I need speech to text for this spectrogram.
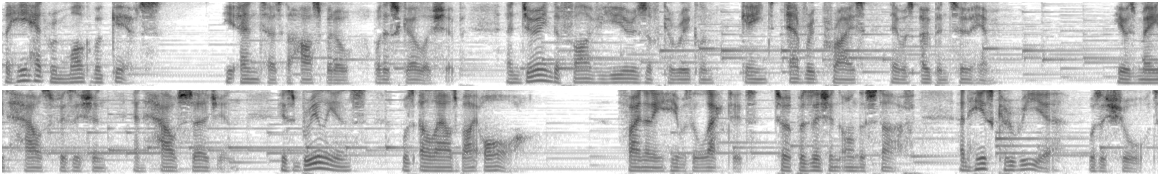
But he had remarkable gifts. He entered the hospital with a scholarship, and during the five years of curriculum gained every prize that was open to him. He was made house physician and house surgeon. His brilliance was allowed by all. Finally, he was elected to a position on the staff, and his career was assured.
